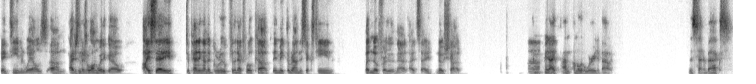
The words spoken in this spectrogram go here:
big team in Wales. Um, I just think there's a long way to go. I say, depending on the group for the next World Cup, they make the round of 16, but no further than that. I'd say no shot. uh, I mean, I, I'm I'm a little worried about the center backs.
